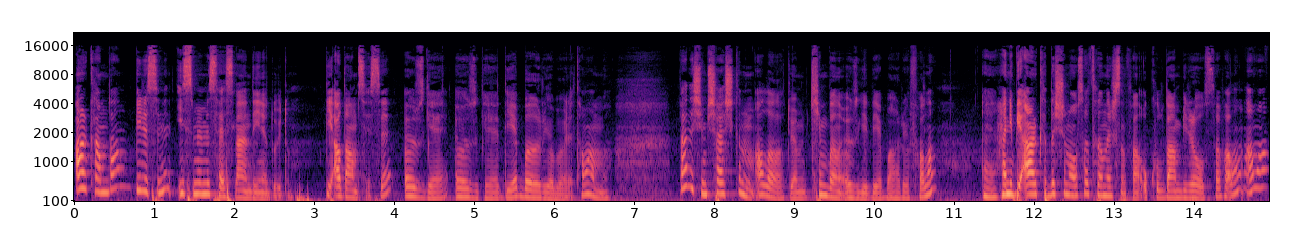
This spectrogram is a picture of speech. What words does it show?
Arkamdan birisinin ismimi seslendiğini duydum. Bir adam sesi Özge, Özge diye bağırıyor böyle tamam mı? Ben de şimdi şaşkınım Allah Allah diyorum kim bana Özge diye bağırıyor falan. Ee, hani bir arkadaşın olsa tanırsın falan okuldan biri olsa falan ama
